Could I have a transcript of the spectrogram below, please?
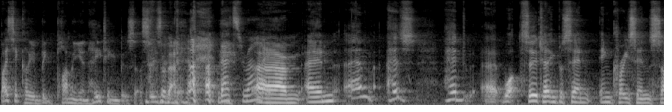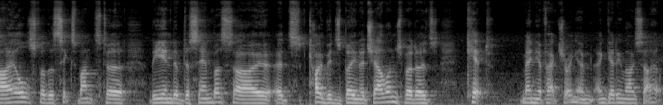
basically, a big plumbing and heating business, isn't it? That's right. um, and um, has had uh, what 13% increase in sales for the six months to the end of December. So it's COVID's been a challenge, but it's kept manufacturing and, and getting those sales.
